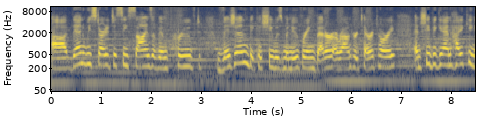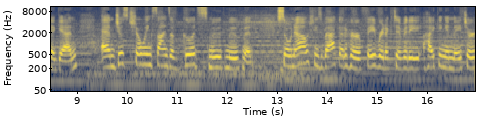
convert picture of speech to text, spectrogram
Uh, then we started to see signs of improved vision because she was maneuvering better around her territory and she began hiking again and just showing signs of good smooth movement. So now she's back at her favorite activity, hiking in nature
